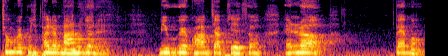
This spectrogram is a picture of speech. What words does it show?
1998년 만우절에 미국의 과학 잡지에서 엘라 베머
